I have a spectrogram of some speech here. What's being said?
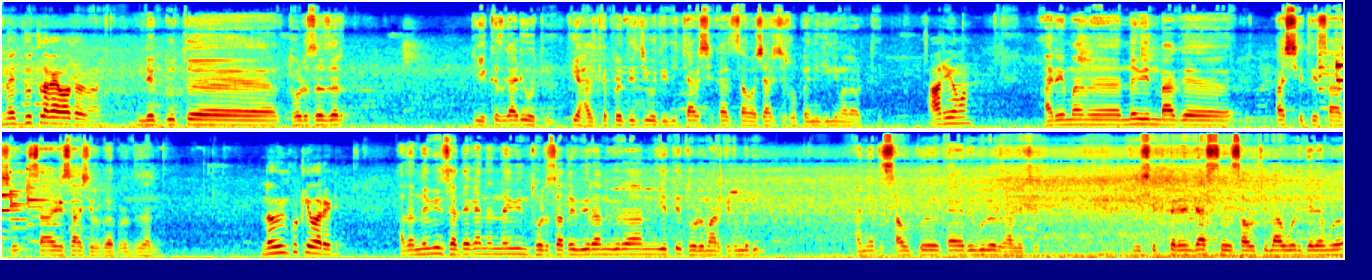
मेघदूतला काय मिळाला मेघदूत थोडंसं जर एकच गाडी होती. ती हलक्या प्रतीची होती. ती चारशे का सव्वा चारशे रुपयांनी गेली मला वाटतं. आर्यमान? अरे मग नवीन बाग अं, पाचशे ते सहाशे साडेसहाशे रुपयापर्यंत झालं. नवीन कुठली व्हरायटी आता नवीन सध्या काय ना नवीन थोडंसं आता विरान विरान येते थोडं मार्केटमध्ये. आणि आता साऊथ काय रेग्युलर आहे. आणि शेतकऱ्यांनी जास्त साऊथची लागवड केल्यामुळं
